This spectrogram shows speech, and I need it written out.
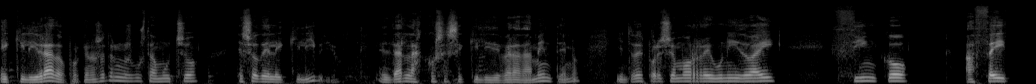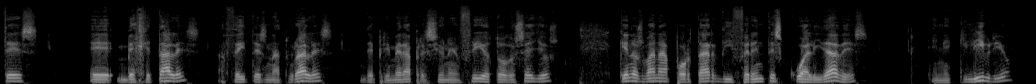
equilibrado, porque a nosotros nos gusta mucho eso del equilibrio, el dar las cosas equilibradamente, ¿no? Y entonces por eso hemos reunido ahí cinco aceites eh, vegetales, aceites naturales, de primera presión en frío, todos ellos, que nos van a aportar diferentes cualidades en equilibrio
